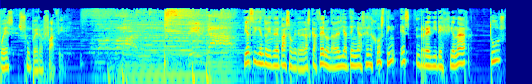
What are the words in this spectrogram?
pues súper fácil. Y el siguiente paso que tendrás que hacer una vez ya tengas el hosting es redireccionar tus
